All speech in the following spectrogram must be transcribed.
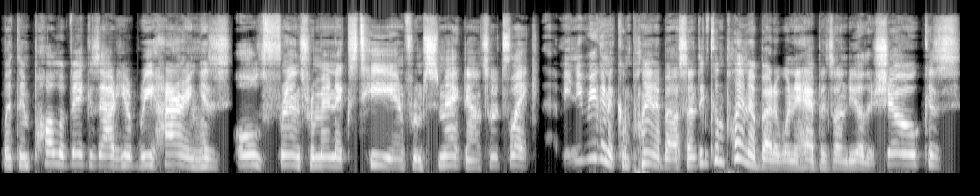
But then Paul Levesque is out here rehiring his old friends from NXT and from SmackDown. So it's like, I mean, if you're gonna complain about something, complain about it when it happens on the other show. Cause,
